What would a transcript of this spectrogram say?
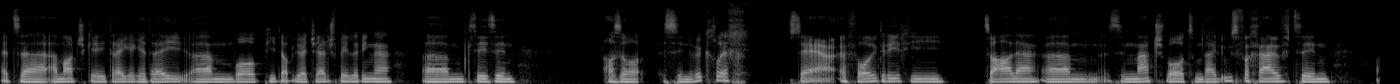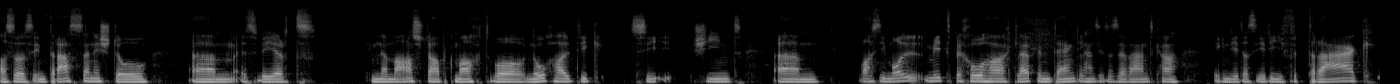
äh, ein Match gegeben, 3 gegen 3, ähm, wo PWHL-Spielerinnen ähm, gesehen sind. Also es sind wirklich sehr erfolgreiche Zahlen. Ähm, es sind Matches, die zum Teil ausverkauft sind. Also das Interesse ist da. Ähm, es wird in einem Maßstab gemacht, der nachhaltig scheint. Ähm, was ich mal mitbekommen habe, ich glaube, im Dangle haben sie das erwähnt, irgendwie, dass ihre Verträge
